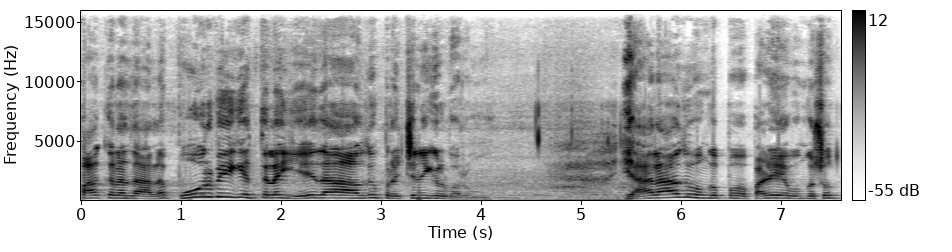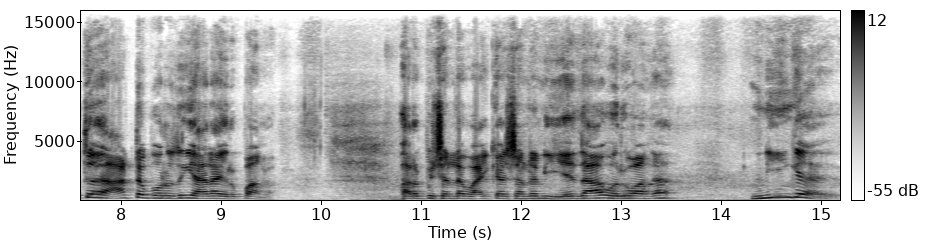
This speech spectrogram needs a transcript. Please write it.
பார்க்குறதால பூர்வீகத்தில் ஏதாவது பிரச்சனைகள் வரும். யாராவது உங்கள் இப்போ பழைய உங்கள் சொத்து ஆட்ட போகிறதுக்கு யாராவது இருப்பாங்க. பரப்பு சண்டை வாய்க்கால் சண்டைன்னு ஏதாவது வருவாங்க. நீங்கள்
